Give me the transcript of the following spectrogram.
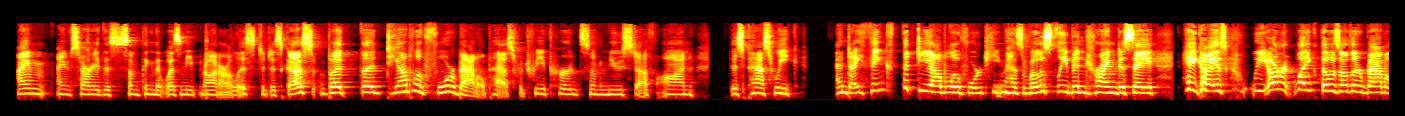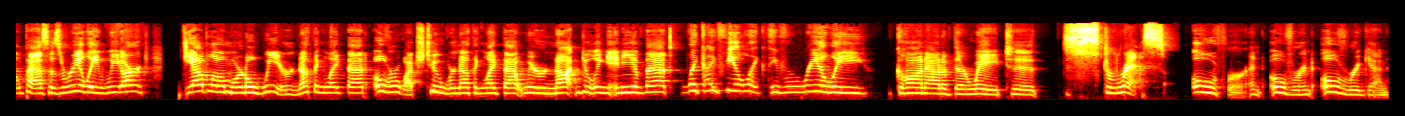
I'm I'm sorry this is something that wasn't even on our list to discuss, but the Diablo 4 battle pass which we've heard some new stuff on this past week. And I think the Diablo 4 team has mostly been trying to say, "Hey guys, we aren't like those other battle passes really. We aren't Diablo Immortal, we are nothing like that. Overwatch 2, we're nothing like that. We're not doing any of that." Like I feel like they've really gone out of their way to stress over and over and over again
